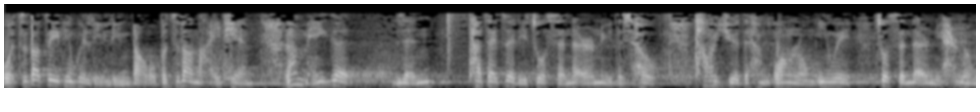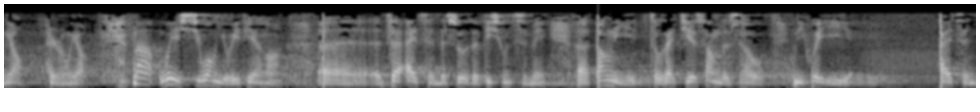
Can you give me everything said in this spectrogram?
我知道这一天会领领到，我不知道哪一天。然后每一个人他在这里做神的儿女的时候，他会觉得很光荣，因为做神的儿女很荣耀，很荣耀。那我也希望有一天哈，呃，在爱城的所有的弟兄姊妹，呃，当你走在街上的时候，你会以爱城。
